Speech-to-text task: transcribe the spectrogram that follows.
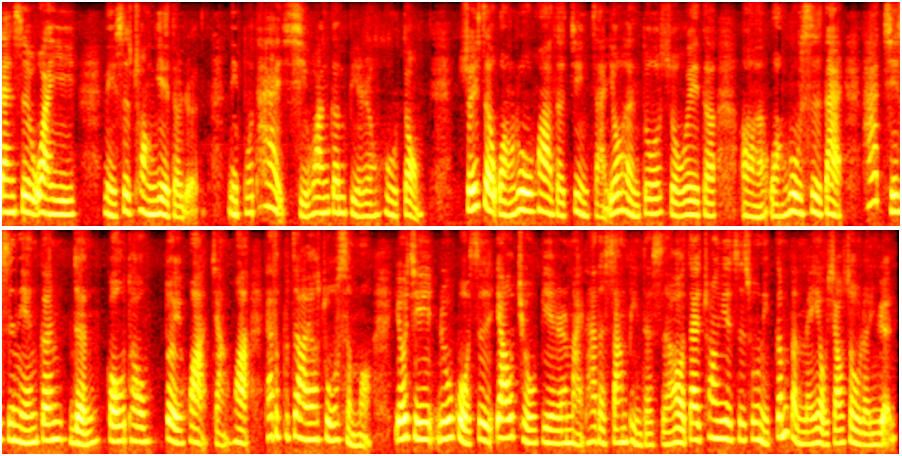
但是万一你是创业的人，你不太喜欢跟别人互动。随着网络化的进展，有很多所谓的呃网络世代，他其实连跟人沟通、对话、讲话，他都不知道要说什么。尤其如果是要求别人买他的商品的时候，在创业之初，你根本没有销售人员，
